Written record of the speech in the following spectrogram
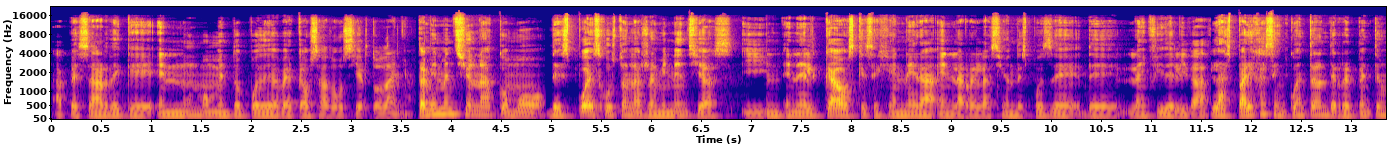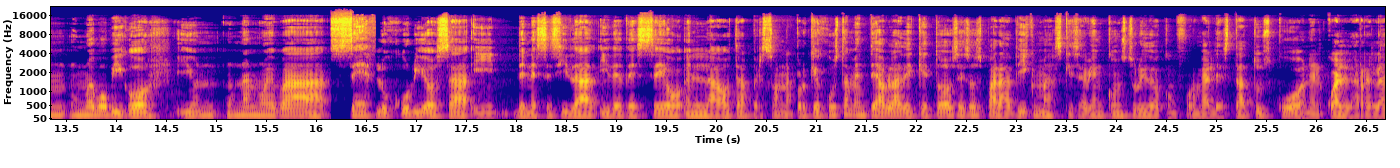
a pesar de que en un momento puede haber causado cierto daño. También menciona como después, justo en las reminencias y en, el caos que se genera en la relación después de, la infidelidad, las parejas encuentran de repente un, nuevo vigor y una nueva sed lujuriosa y de necesidad y de deseo en la otra persona, porque justamente habla de que todos esos paradigmas que se habían construido conforme al status quo en el cual la relación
